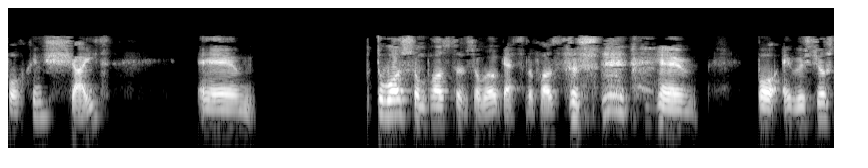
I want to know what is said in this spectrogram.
fucking shite. Um, there was some positives, so we'll get to the positives. um, but it was just,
